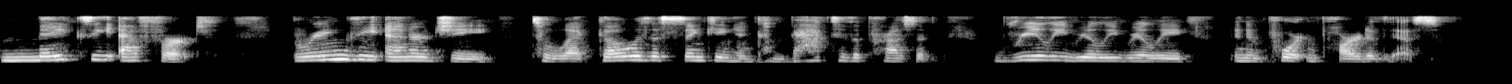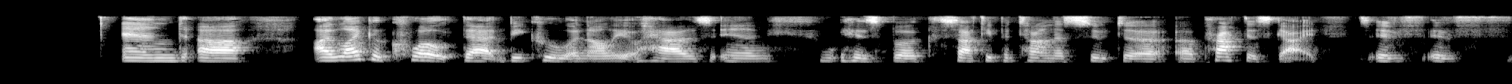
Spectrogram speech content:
make the effort, bring the energy to let go of the thinking and come back to the present really, really, really an important part of this. And uh, I like a quote that Bhikkhu Analayo has in his book Satipatthana Sutta uh, Practice Guide. If, if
